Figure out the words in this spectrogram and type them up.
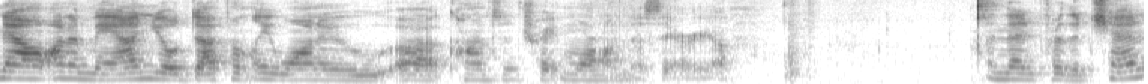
Now on a man, you'll definitely want to uh, concentrate more on this area. And then for the chin,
